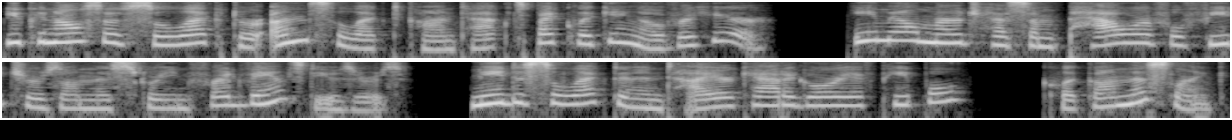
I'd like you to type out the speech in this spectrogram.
You can also select or unselect contacts by clicking over here. Email Merge has some powerful features on this screen for advanced users. Need to select an entire category of people? Click on this link.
